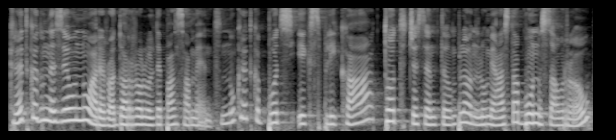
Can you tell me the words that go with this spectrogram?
Cred că Dumnezeu nu are doar rolul de pansament. Nu cred că poți explica tot ce se întâmplă în lumea asta, bun sau rău,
